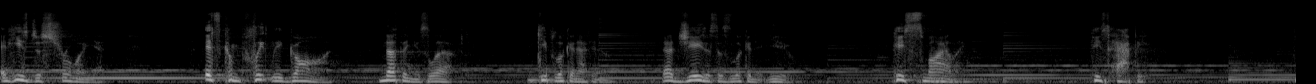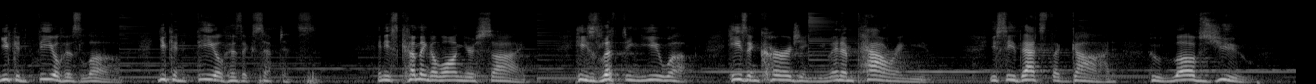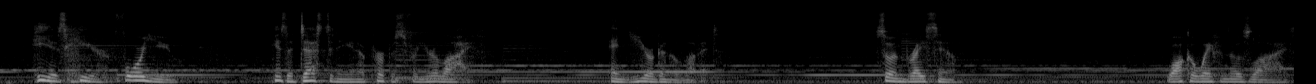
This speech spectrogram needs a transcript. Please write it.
and he's destroying it. It's completely gone. nothing is left. Keep looking at him. Now, Jesus is looking at you. He's smiling, he's happy. You can feel his love, you can feel his acceptance. And he's coming along your side. He's lifting you up, he's encouraging you and empowering you. You see, that's the God who loves you. He is here for you. He has a destiny and a purpose for your life, and you're going to love it. So embrace Him. Walk away from those lies.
